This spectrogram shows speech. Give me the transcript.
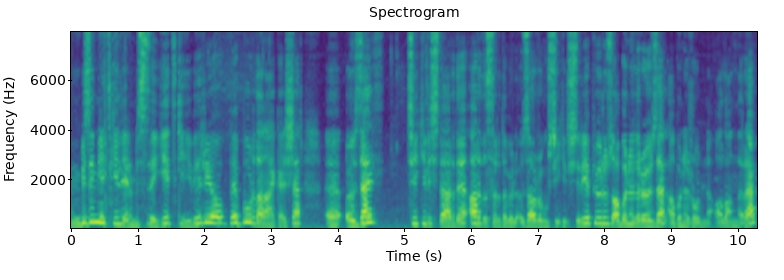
Bizim yetkililerimiz size yetkiyi veriyor ve buradan arkadaşlar özel çekilişlerde arada sırada böyle özel Robux çekilişleri yapıyoruz. Abonelere özel, abone rolünü alanlara.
